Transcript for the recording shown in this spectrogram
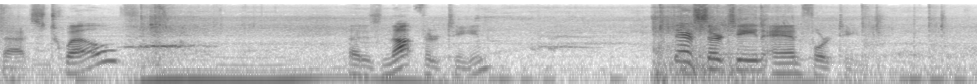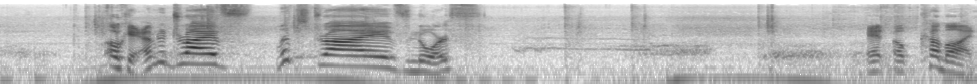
That's 12. That is not 13. There's 13 and 14. Okay, I'm gonna drive. Let's drive north. And oh, come on.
